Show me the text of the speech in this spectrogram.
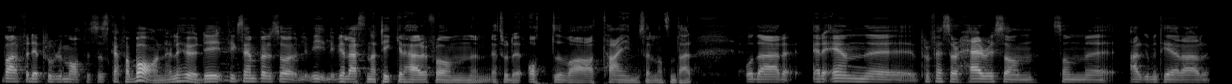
varför det är problematiskt att skaffa barn, eller hur? Det, till exempel så, vi, vi läste en artikel här från, jag tror det är Ottawa Times eller något sånt där. Och där är det en eh, professor Harrison som argumenterar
